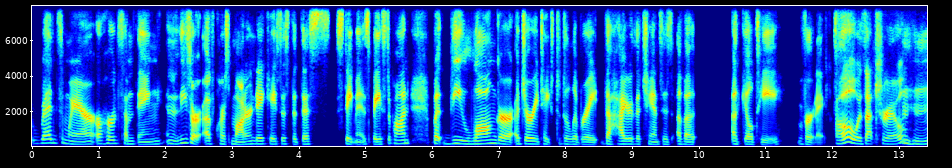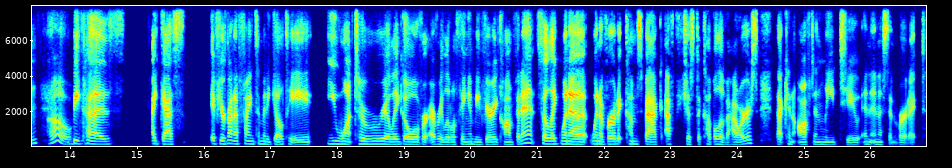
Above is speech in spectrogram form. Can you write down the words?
read somewhere or heard something, and these are, of course, modern day cases that this statement is based upon. But the longer a jury takes to deliberate, the higher the chances of a a guilty verdict. Oh, is that true? Mhm. Oh, because I guess if you're going to find somebody guilty, you want to really go over every little thing and be very confident. So like when a when a verdict comes back after just a couple of hours, that can often lead to an innocent verdict.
